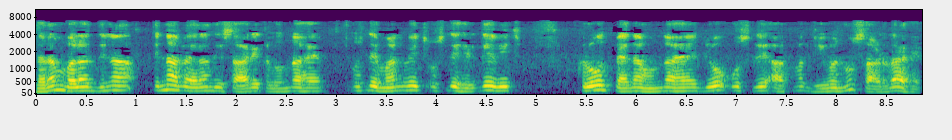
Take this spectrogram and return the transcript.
ਧਰਮ ਬਲਦ ਦਿਨਾ, ਤਿੰਨਾਂ ਪੈਰਾਂ ਦੇ ਸਾਰੇ ਖਲੋਂਦਾ ਹੈ। ਉਸ ਦੇ ਮਨ ਵਿੱਚ, ਉਸ ਦੇ ਹਿਰਦੇ ਵਿੱਚ ਕ੍ਰੋਧ ਪੈਦਾ ਹੁੰਦਾ ਹੈ, ਜੋ ਉਸ ਦੇ ਆਤਮਿਕ ਜੀਵਨ ਨੂੰ ਸਾੜਦਾ ਹੈ।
